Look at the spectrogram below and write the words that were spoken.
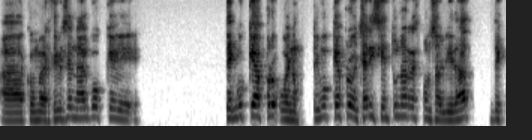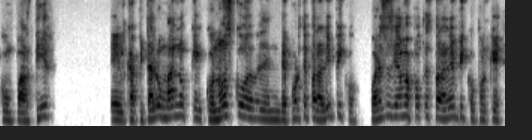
a convertirse en algo que tengo que, bueno, tengo que aprovechar y siento una responsabilidad de compartir el capital humano que conozco en deporte paralímpico. Por eso se llama Podcast Paralímpico, porque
